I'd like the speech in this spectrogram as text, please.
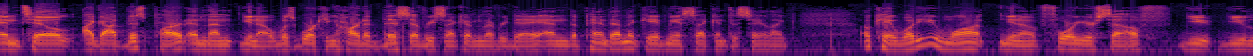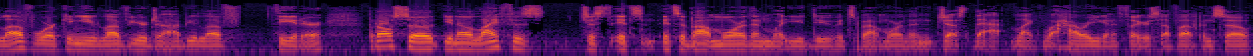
until I got this part, and then you know was working hard at this every second every day. And the pandemic gave me a second to say like, okay, what do you want? You know, for yourself. You you love working, you love your job, you love theater, but also you know life is just it's it's about more than what you do. It's about more than just that. Like, how are you going to fill yourself up? And so,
